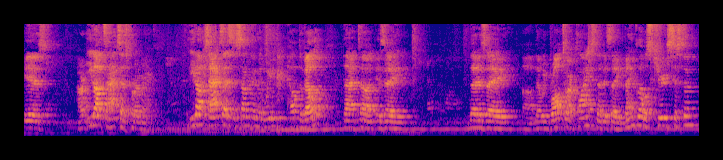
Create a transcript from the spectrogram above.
is our eDocs Access program. eDocs Access is something that we helped develop that uh, is a that is a uh, that we brought to our clients that is a bank level security system,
